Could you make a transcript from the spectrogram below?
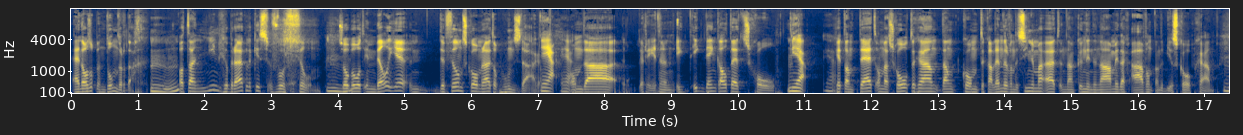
En dat was op een donderdag. Mhm. Wat dan niet gebruikelijk is voor film. Mhm. Zo bijvoorbeeld in België, de films komen uit op woensdagen. Ja, ja. Omdat redenen. Ik, ik denk altijd school. Ja. ja. Je hebt dan tijd om naar school te gaan, dan komt de kalender van de cinema uit en dan kun je in de namiddag, avond naar de bioscoop gaan. Mhm.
